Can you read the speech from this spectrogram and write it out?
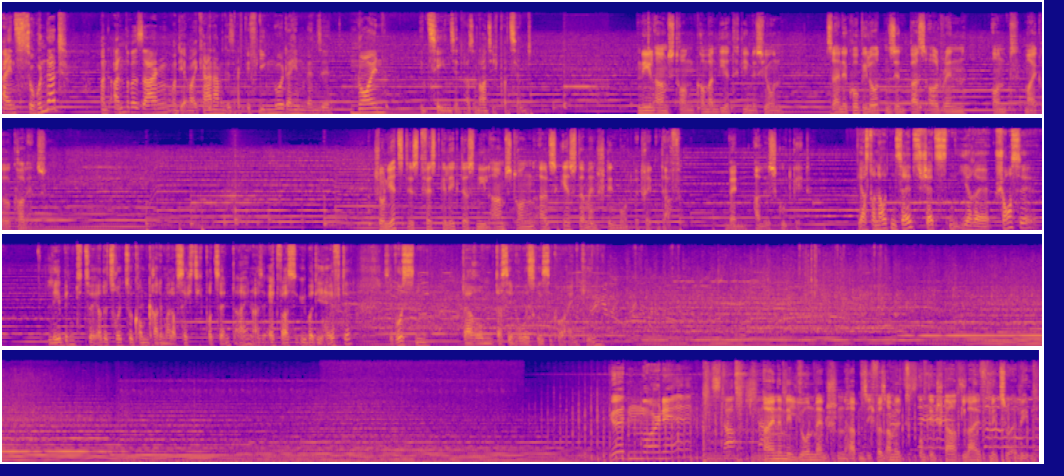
1 zu 100. Und andere sagen, und die Amerikaner haben gesagt, wir fliegen nur dahin, wenn sie 9 in 10 sind, also 90 Prozent. Neil Armstrong kommandiert die Mission. Seine Co-Piloten sind Buzz Aldrin und Michael Collins. Schon jetzt ist festgelegt, dass Neil Armstrong als erster Mensch den Mond betreten darf, wenn alles gut geht. Die Astronauten selbst schätzten ihre Chance, lebend zur Erde zurückzukommen, gerade mal auf 60 Prozent ein, also etwas über die Hälfte. Sie wussten darum, dass sie ein hohes Risiko eingehen. Eine Million Menschen haben sich versammelt, um den Start live mitzuerleben.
